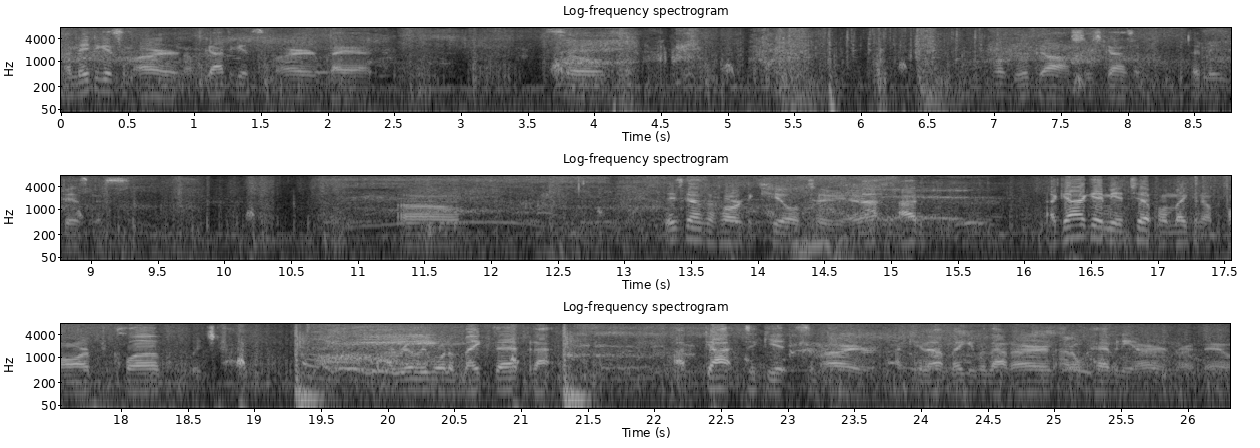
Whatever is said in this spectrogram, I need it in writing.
I need to get some iron. I've got to get some iron bad. So, oh good gosh, these guys are they mean business. Um, these guys are hard to kill too, and I, I a guy gave me a tip on making a barbed club, which I, I really want to make that, but I I've got to get some iron. I cannot make it without iron. I don't have any iron right now.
